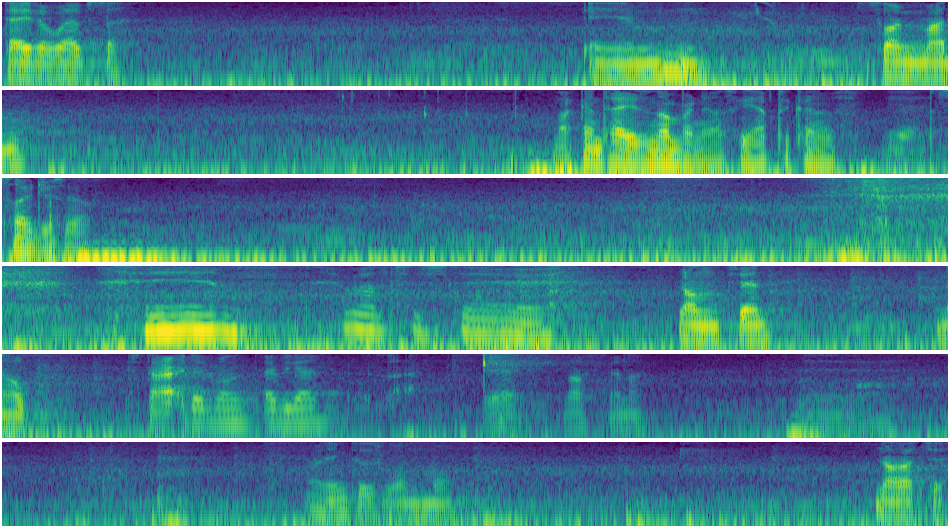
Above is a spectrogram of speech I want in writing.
David Webster, um, Simon Madden. I'm not going to tell you the number now, so you have to kind of Yeah. decide yourself. Um, who else is there? Ron Finn. Nope. Started every, every game? Yeah, not Finn. Uh, I think there's one more. No, that's it.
